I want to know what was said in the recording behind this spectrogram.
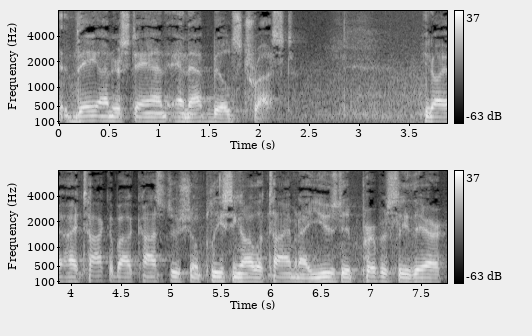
they understand and that builds trust. You know, I, I, talk about constitutional policing all the time, and I used it purposely there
